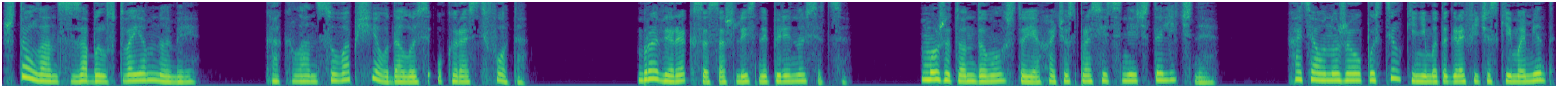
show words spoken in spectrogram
«Что Ланс забыл в твоем номере? Как Лансу вообще удалось украсть фото?» Брови Рекса сошлись на переносице. Может, он думал, что я хочу спросить нечто личное. Хотя он уже упустил кинематографический момент,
